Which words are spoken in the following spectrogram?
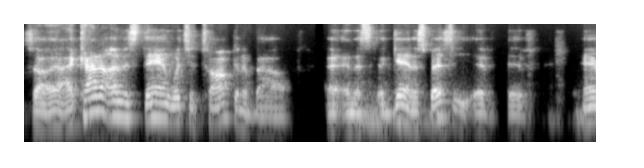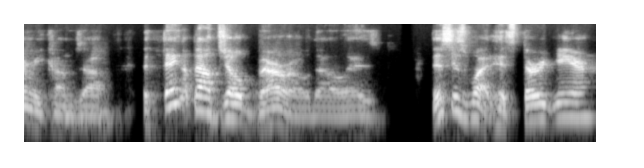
So I kind of understand what you're talking about and again, especially if if Henry comes up. The thing about Joe Burrow though is this is what his third year,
